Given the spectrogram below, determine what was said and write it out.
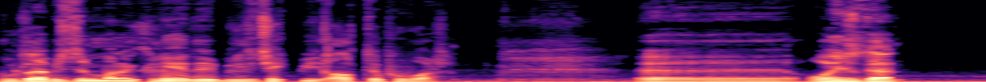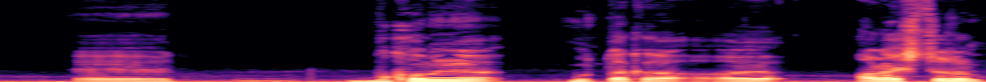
burada bizim manipüle edebilecek bir altyapı var. Ee, o yüzden e, bu konuyu mutlaka e, araştırın.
